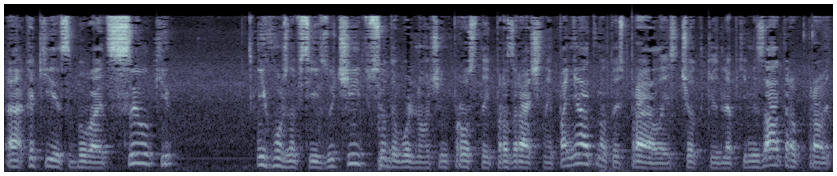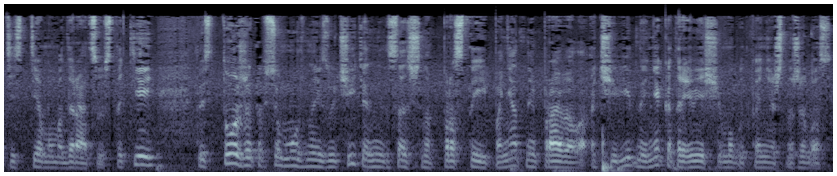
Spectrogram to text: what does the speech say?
э, какие бывают ссылки, их можно все изучить, все довольно очень просто и прозрачно и понятно. То есть правила есть четкие для оптимизаторов, правила систему модерацию статей. То есть тоже это все можно изучить, они достаточно простые понятные правила, очевидные. Некоторые вещи могут, конечно же, вас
